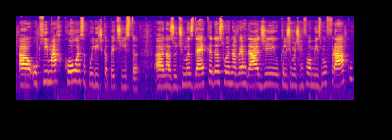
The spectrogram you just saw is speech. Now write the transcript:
uh, o que marcou essa política petista uh, nas últimas décadas foi, na verdade, o que ele chama de reformismo fraco,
